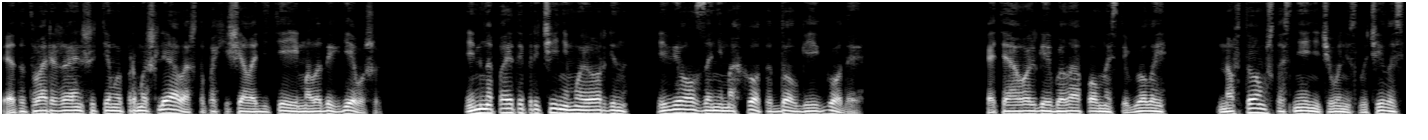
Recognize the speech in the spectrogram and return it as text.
Эта тварь раньше тем и промышляла, что похищала детей и молодых девушек. Именно по этой причине мой орден и вел за ним охоту долгие годы. Хотя Ольга и была полностью голой, но в том, что с ней ничего не случилось,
